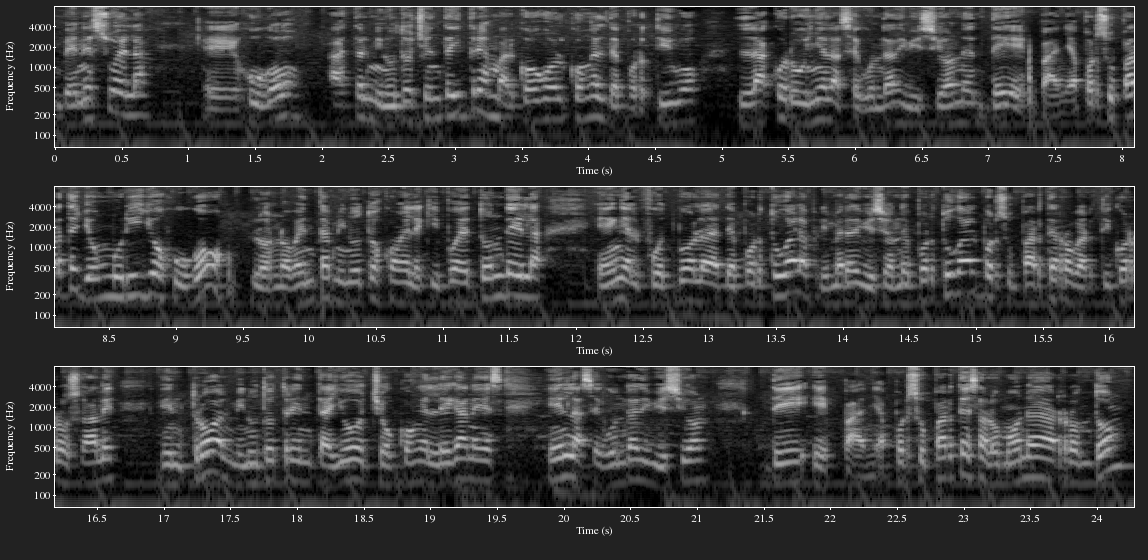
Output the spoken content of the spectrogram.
Venezuela eh, jugó hasta el minuto 83, marcó gol con el Deportivo La Coruña en la segunda división de España. Por su parte, John Murillo jugó los 90 minutos con el equipo de Tondela en el fútbol de Portugal, la primera división de Portugal. Por su parte, Robertico Rosales entró al minuto 38 con el Leganés en la segunda división de España. Por su parte, Salomón Rondón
